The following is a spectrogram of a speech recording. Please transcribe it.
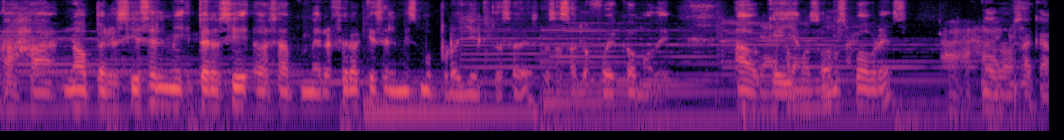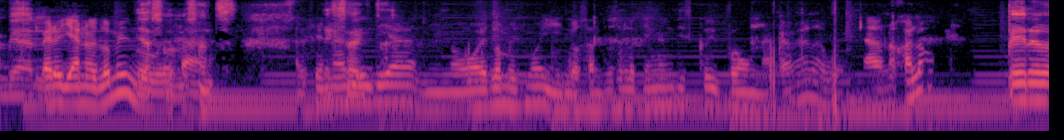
Ajá, no, pero sí es el mi- pero sí, o sea, me refiero a que es el mismo proyecto, ¿sabes? O sea, solo fue como de, ah, ok, ya, no somos somos pobres, Ajá, nos vamos a cambiar. pero ya no es lo mismo, ya sea, Santos. al final Exacto. del día no es lo mismo y Los Santos solo tienen un disco y fue una cagada, güey. Nada, no jaló. Pero,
